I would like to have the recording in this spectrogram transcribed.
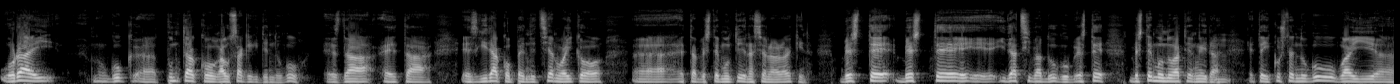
orai guk uh, puntako gauzak egiten dugu. Ez da, eta ez gira kompenditzian waiko uh, eta beste multinazionalarekin. Beste, beste idatzi bat dugu, beste, beste mundu batean gira. Mm. Eta ikusten dugu, bai, uh,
